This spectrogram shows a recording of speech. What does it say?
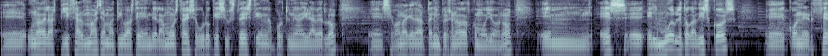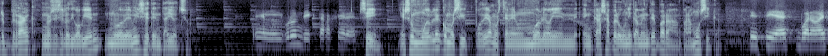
eh, una de las piezas más llamativas de, la muestra y seguro que si ustedes tienen la oportunidad de ir a verlo, se van a quedar tan impresionados como yo, ¿no? Em, es el mueble tocadiscos eh, con el CERB Rank, no sé si lo digo bien, 9078. El Grundig, ¿te refieres? Sí, es un mueble como si podríamos tener un mueble hoy en, casa, pero únicamente para, música. Sí, sí, es bueno, es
